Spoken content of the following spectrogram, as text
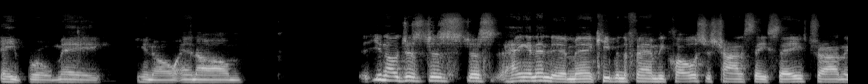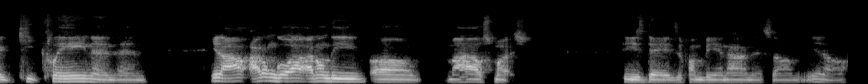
April, May. You know, and um, you know, just just just hanging in there, man. Keeping the family close, just trying to stay safe, trying to keep clean, and and you know, I, I don't go out, I don't leave um, my house much these days, if I'm being honest. Um, you know,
